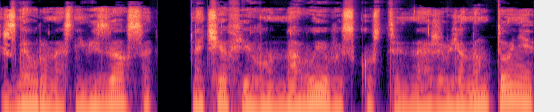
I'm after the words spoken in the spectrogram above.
Разговор у нас не вязался, начав его на «вы» в искусственно оживленном тоне,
